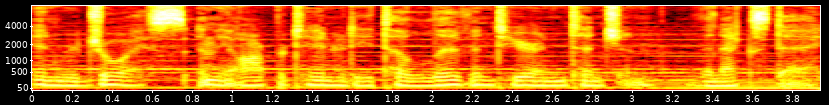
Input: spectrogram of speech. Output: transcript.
and rejoice in the opportunity to live into your intention the next day.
